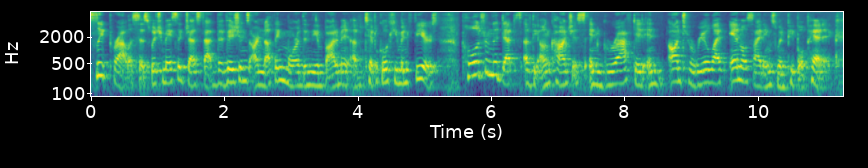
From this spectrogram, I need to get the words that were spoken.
sleep paralysis, which may suggest that the visions are nothing more than the embodiment of typical human fears, pulled from the depths of the unconscious and grafted in, onto real life animal sightings when people panic.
